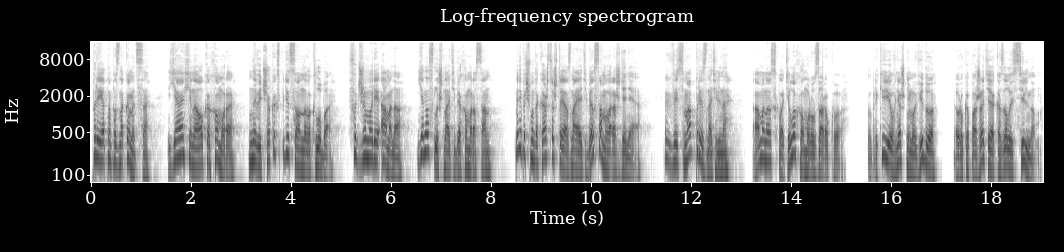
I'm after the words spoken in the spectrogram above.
«Приятно познакомиться. Я Хинаока Хомура, новичок экспедиционного клуба. Фуджимори Амано. Я наслышана о тебе, Хомура-сан. Мне почему-то кажется, что я знаю о тебе с самого рождения. Весьма признательна». Амано схватила Хомуру за руку. Вопреки её внешнему виду, Рукопожатие оказалось сильным.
